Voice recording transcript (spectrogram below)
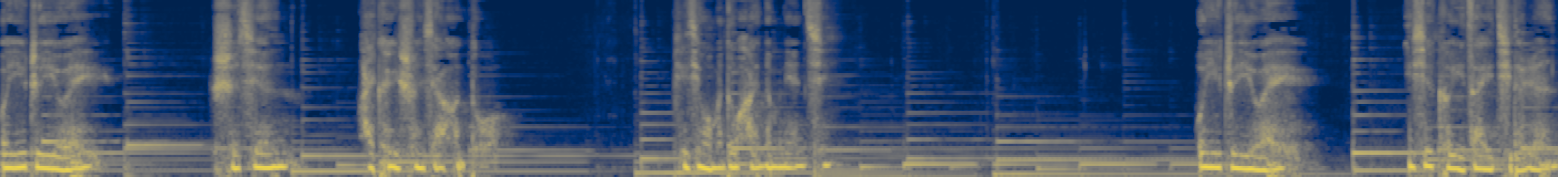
我一直以为。时间还可以剩下很多，毕竟我们都还那么年轻。我一直以为，一些可以在一起的人，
